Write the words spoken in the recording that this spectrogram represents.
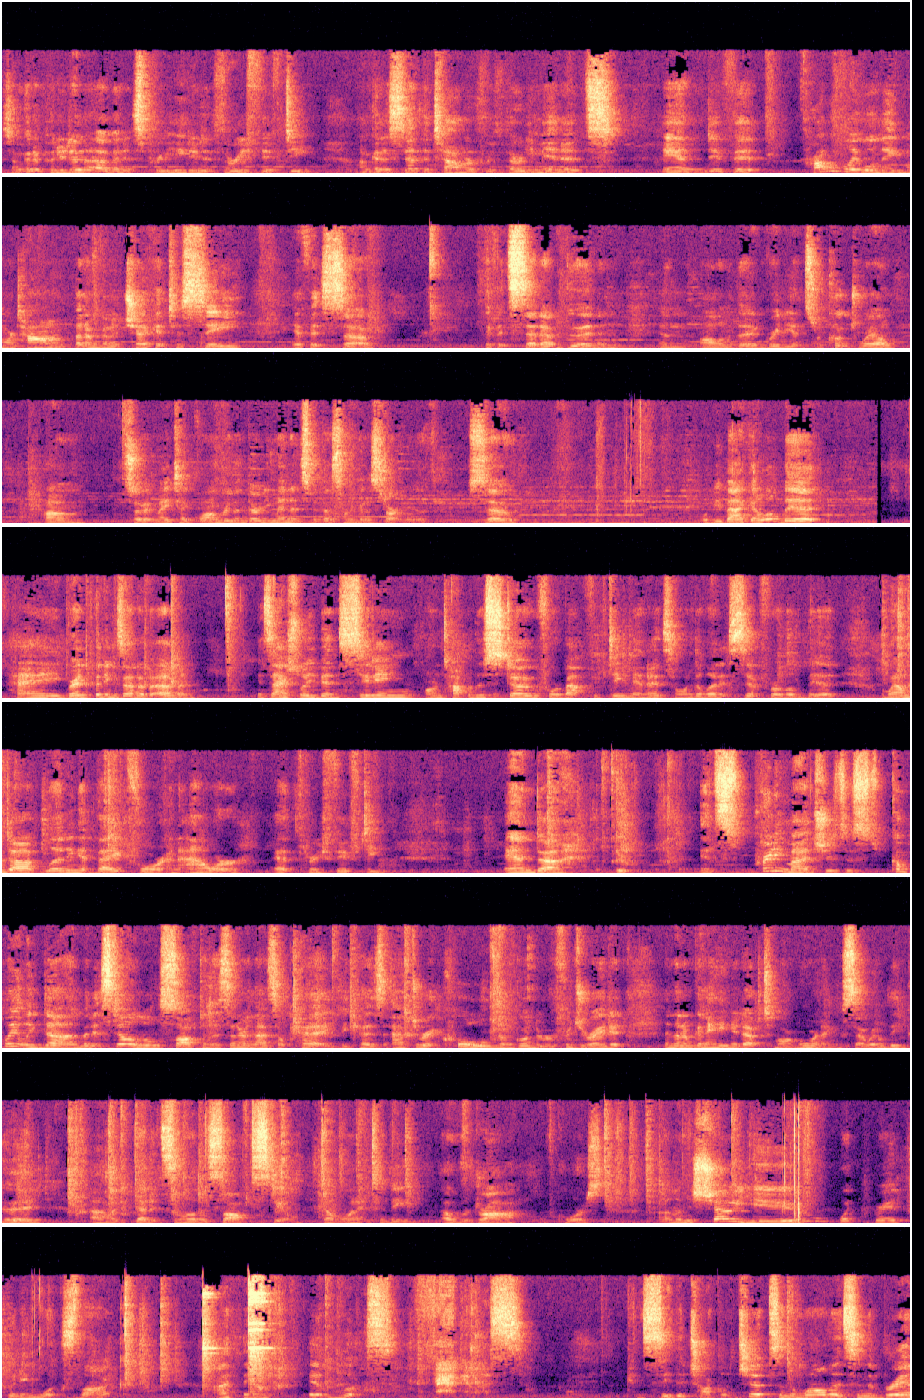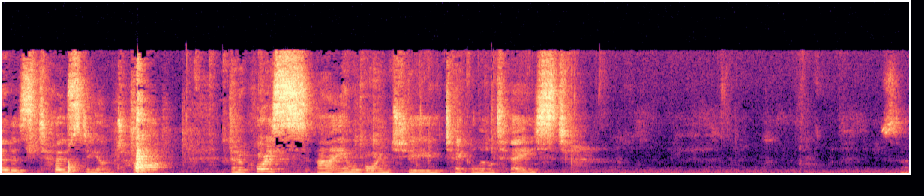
So I'm gonna put it in the oven. It's preheated at 350. I'm gonna set the timer for 30 minutes. And if it probably will need more time, but I'm gonna check it to see if it's uh, if it's set up good and, and all of the ingredients are cooked well. Um, so it may take longer than 30 minutes, but that's what I'm gonna start with. So we'll be back in a little bit. Hey, bread pudding's out of the oven. It's actually been sitting on top of the stove for about 15 minutes. I wanted to let it sit for a little bit wound up letting it bake for an hour at 350 and uh, it, it's pretty much it's just completely done but it's still a little soft in the center and that's okay because after it cools I'm going to refrigerate it and then I'm going to heat it up tomorrow morning. So it'll be good uh, that it's a little soft still. Don't want it to be over dry of course. Uh, let me show you what the bread pudding looks like I think it looks fabulous. You can see the chocolate chips and the walnuts and the bread is toasty on top. And of course, I am going to take a little taste. So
